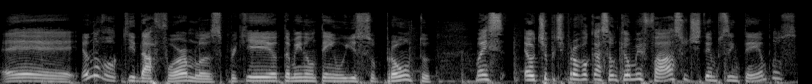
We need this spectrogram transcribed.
É, eu não vou aqui dar fórmulas, porque eu também não tenho isso pronto, mas é o tipo de provocação que eu me faço de tempos em tempos.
